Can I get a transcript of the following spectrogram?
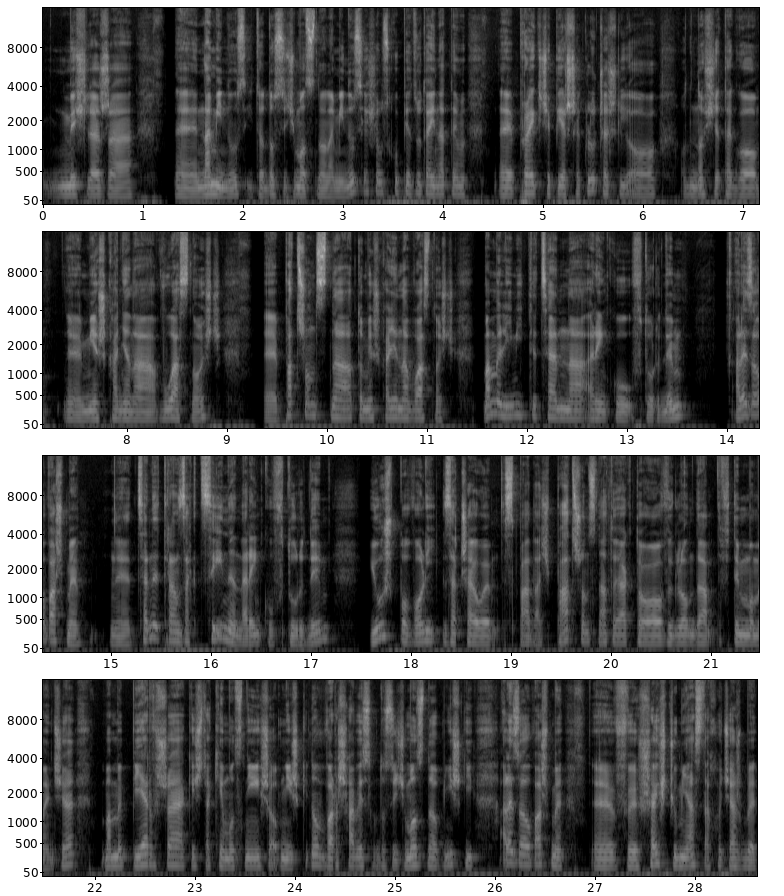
myślę, że e, na minus i to dosyć mocno na minus. Ja się skupię tutaj na tym projekcie pierwsze klucze, czyli o odnośnie tego mieszkania na własność. Patrząc na to mieszkanie na własność, mamy limity cen na rynku wtórnym. Ale zauważmy, ceny transakcyjne na rynku wtórnym już powoli zaczęły spadać. Patrząc na to, jak to wygląda w tym momencie, mamy pierwsze jakieś takie mocniejsze obniżki. No w Warszawie są dosyć mocne obniżki, ale zauważmy, e, w sześciu miastach chociażby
